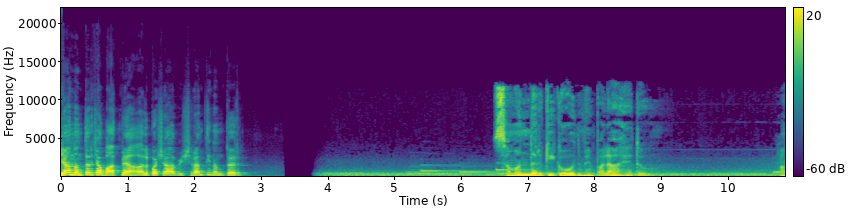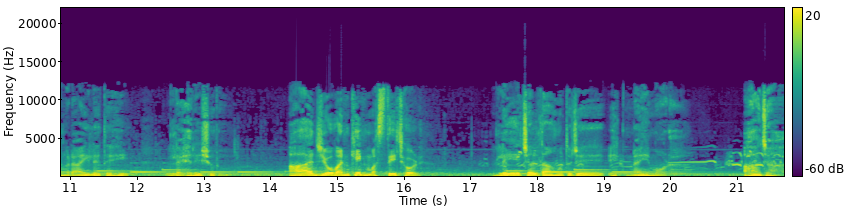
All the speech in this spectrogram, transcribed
यानंतरच्या बातम्या अल्पशा विश्रांतीनंतर. समुंदर की गोद में पला है तू. अंगड़ाई लेते ही लहरें शुरू. आज यौवन की मस्ती छोड़. ले चलता हूँ तुझे एक नए मोड़. आजा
